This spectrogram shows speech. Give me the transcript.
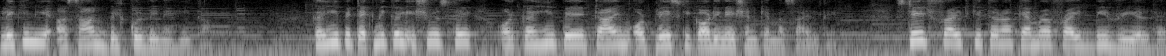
لیکن یہ آسان بالکل بھی نہیں تھا۔ کہیں پہ ٹیکنیکل ایشوز تھے اور کہیں پہ ٹائم اور پلیس کی کوارڈینیشن کے مسائل تھے۔ اسٹیج فرائٹ کی طرح کیمرہ فرائٹ بھی ریئل ہے۔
